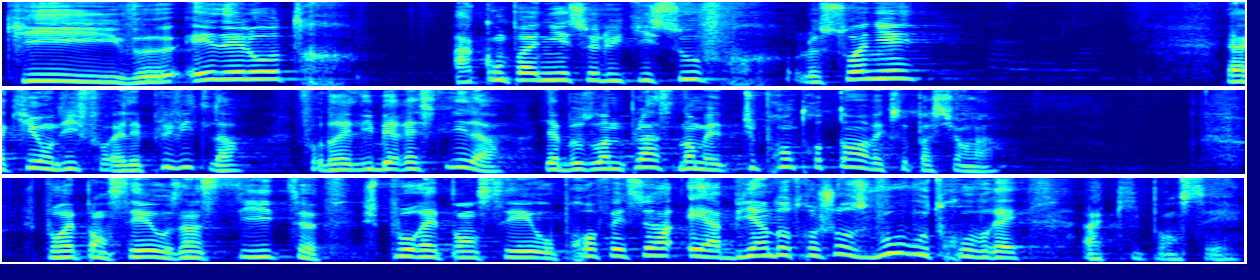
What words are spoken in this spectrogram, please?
qui veut aider l'autre, accompagner celui qui souffre, le soigner et à qui on dit, faut aller plus vite là, il faudrait libérer ce lit-là, il y a besoin de place. Non, mais tu prends trop de temps avec ce patient-là. Je pourrais penser aux instits, je pourrais penser aux professeurs et à bien d'autres choses. Vous, vous trouverez à qui penser.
